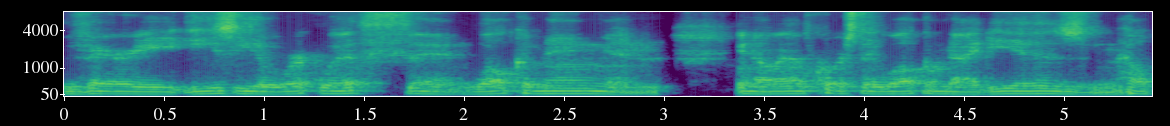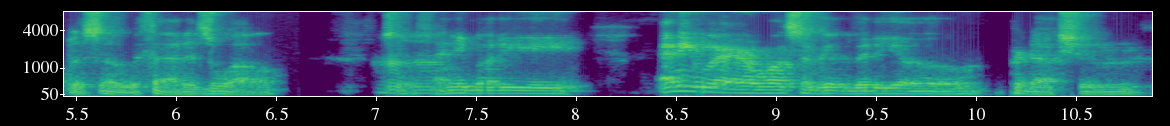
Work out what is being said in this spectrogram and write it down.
very easy to work with and welcoming, and you know, and of course, they welcomed ideas and helped us out with that as well. So if Mhm. anybody anywhere wants a good video production,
